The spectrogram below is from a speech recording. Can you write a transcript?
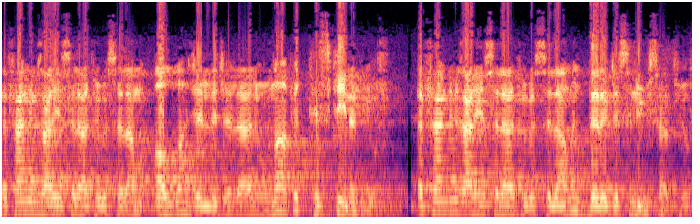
Efendimiz Aleyhisselatü Vesselam Allah Celle Celaluhu ne yapıyor? Teskin ediyor. Efendimiz Aleyhisselatü Vesselam'ın derecesini yükseltiyor.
